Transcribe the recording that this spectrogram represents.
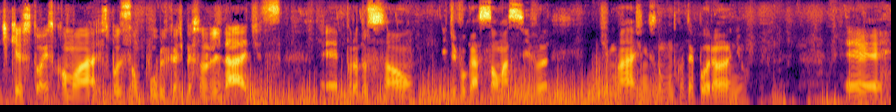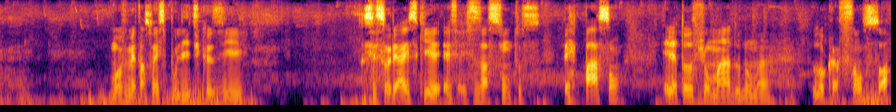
de questões como a exposição pública de personalidades, é, produção e divulgação massiva de imagens no mundo contemporâneo, é, movimentações políticas e sensoriais que es- esses assuntos perpassam. Ele é todo filmado numa locação só,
